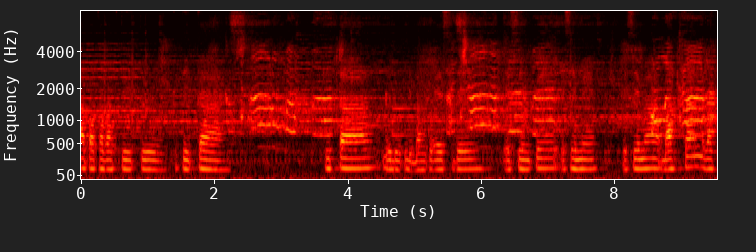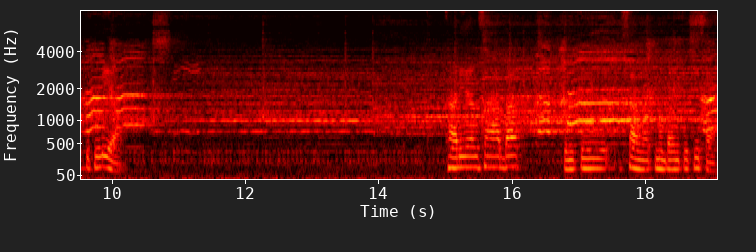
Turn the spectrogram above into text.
Apakah waktu itu ketika kita duduk di bangku SD, SMP, SMA, SMA bahkan waktu kuliah. Kehadiran sahabat tentu sangat membantu kita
